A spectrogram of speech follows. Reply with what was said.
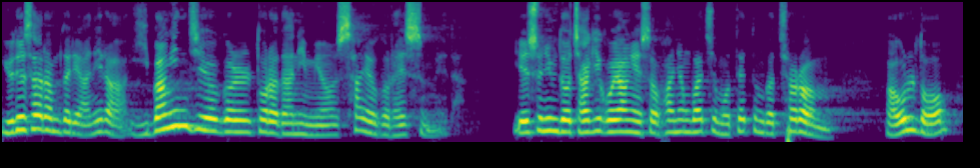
유대 사람들이 아니라 이방인 지역을 돌아다니며 사역을 했습니다. 예수님도 자기 고향에서 환영받지 못했던 것처럼 바울도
